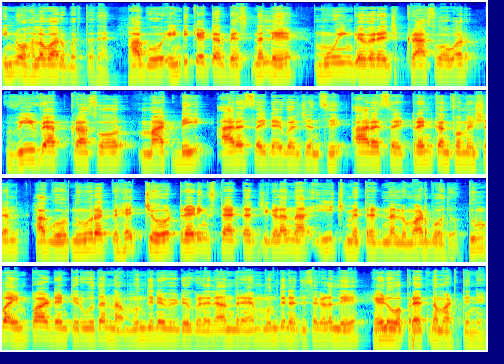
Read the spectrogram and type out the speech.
ಇನ್ನೂ ಹಲವಾರು ಬರ್ತದೆ. ಹಾಗೂ ಇಂಡಿಕೇಟರ್ ಬೇಸ್ಡ್ನಲ್ಲಿ ಮೂವಿಂಗ್ ಎವರೇಜ್ ಕ್ರಾಸ್ ಓವರ್ ವಿ ವ್ಯಾಪ್ cross over MACD R S I divergence R S I trend confirmation ಹಾಗೂ ನೂರಕ್ಕೂ ಹೆಚ್ಚು ಟ್ರೇಡಿಂಗ್ ಸ್ಟ್ರಾಟಜಿಗಳನ್ನ ಈಚ್ ಮೆಥಡ್ ನಲ್ಲೂ ಮಾಡಬಹುದು ತುಂಬಾ ಇಂಪಾರ್ಟೆಂಟ್ ಇರುವುದನ್ನ ಮುಂದಿನ ವಿಡಿಯೋಗಳಲ್ಲಿ ಅಂದ್ರೆ ಮುಂದಿನ ದಿವಸಗಳಲ್ಲಿ ಹೇಳುವ ಪ್ರಯತ್ನ ಮಾಡ್ತೀನಿ.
